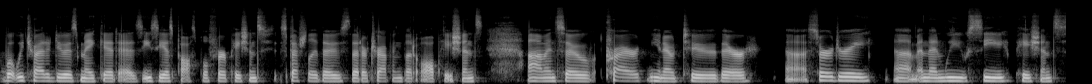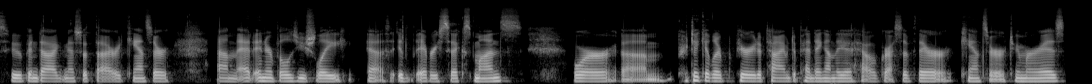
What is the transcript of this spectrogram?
What we try to do is make it as easy as possible for patients, especially those that are traveling, but all patients. Um, and so prior, you know, to their uh, surgery, um, and then we see patients who've been diagnosed with thyroid cancer um, at intervals, usually uh, every six months, for um, particular period of time, depending on the how aggressive their cancer tumor is.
